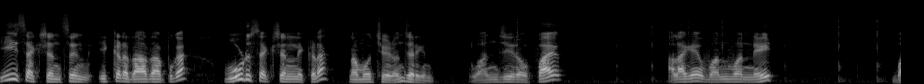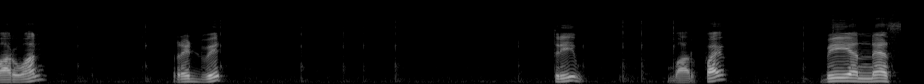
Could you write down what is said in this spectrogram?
ఈ సెక్షన్స్ ఇక్కడ దాదాపుగా మూడు సెక్షన్లు ఇక్కడ నమోదు చేయడం జరిగింది. వన్ జీరో ఫైవ్ అలాగే one one eight bar one read with three bar five BNS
